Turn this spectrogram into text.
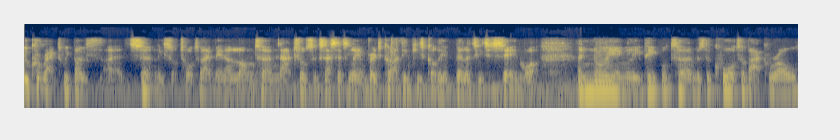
are correct. We both uh, certainly sort of talked about being a long-term natural successor to Liam Bridcut. I think he's got the ability to sit in what annoyingly people term as the quarterback role,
